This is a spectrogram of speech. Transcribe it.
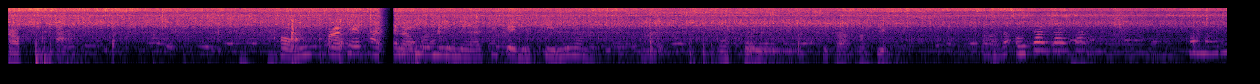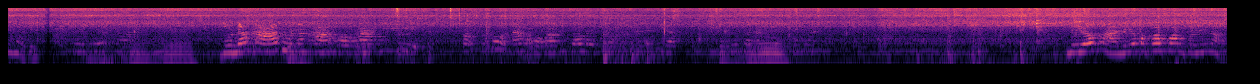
ครับค่ะ ของประเทศไทยเราก็มีเนื้อที่เป็นพรีเมียมโอ้โหน้ำจิ้มเออแล้วโอ้ใช่ใช่ใช่ทำไม้ที่ไหนดิอืมดูนะคะ ดูนะคะขอการที่ขอโทษนะขอการที่เจ้าเลยอืมนายกค่ะนายกมาเข้ากล้องตัวนี้หน่อย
